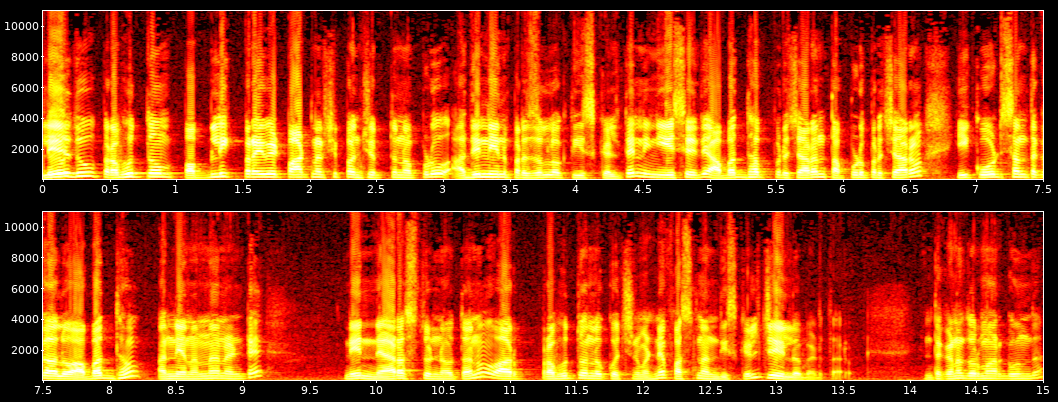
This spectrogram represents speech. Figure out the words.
లేదు ప్రభుత్వం పబ్లిక్ ప్రైవేట్ పార్ట్నర్షిప్ అని చెప్తున్నప్పుడు అది నేను ప్రజల్లోకి తీసుకెళ్తే నేను చేసేది అబద్ధ ప్రచారం తప్పుడు ప్రచారం. ఈ కోటి సంతకాలు అబద్ధం అని నేను అన్నానంటే నేను నేరస్తుడిని అవుతాను. వారు ప్రభుత్వంలోకి వచ్చిన వెంటనే ఫస్ట్ నన్ను తీసుకెళ్ళి జైల్లో పెడతారు. ఇంతకన్నా దుర్మార్గం ఉందా?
